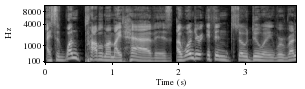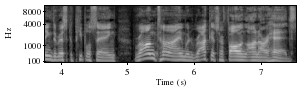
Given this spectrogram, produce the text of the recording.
I said, one problem I might have is I wonder if in so doing, we're running the risk of people saying, wrong time when rockets are falling on our heads.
